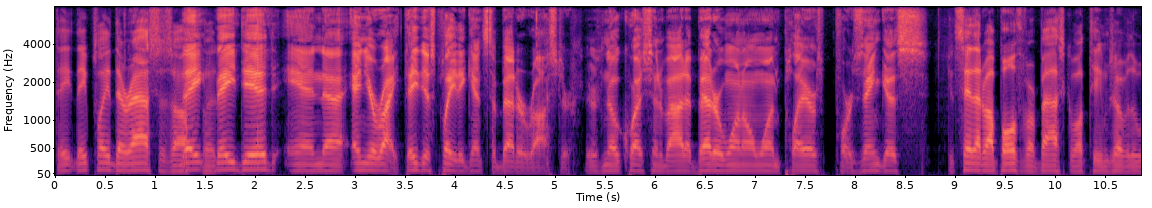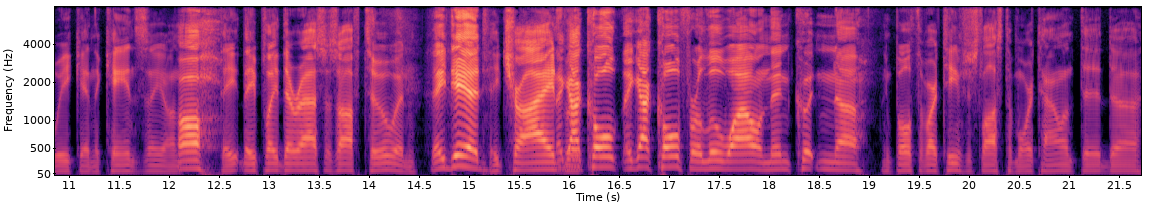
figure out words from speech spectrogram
they they played their asses off. They but they did, and uh, and you're right. They just played against a better roster. There's no question about it. Better one-on-one players. Porzingis. You could say that about both of our basketball teams over the weekend. The Canes, you know, Oh. they they played their asses off too, and They did. they tried. They got cold. They got cold for a little while, and then couldn't. Uh, I think both of our teams just lost to more talented uh,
